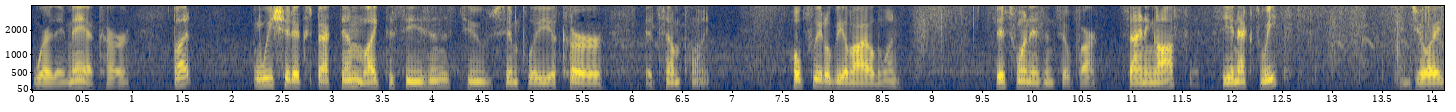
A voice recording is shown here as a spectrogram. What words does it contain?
where they may occur, but we should expect them, like the seasons, to simply occur at some point. Hopefully it'll be a mild one. This one isn't so far. Signing off. See you next week. Enjoy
